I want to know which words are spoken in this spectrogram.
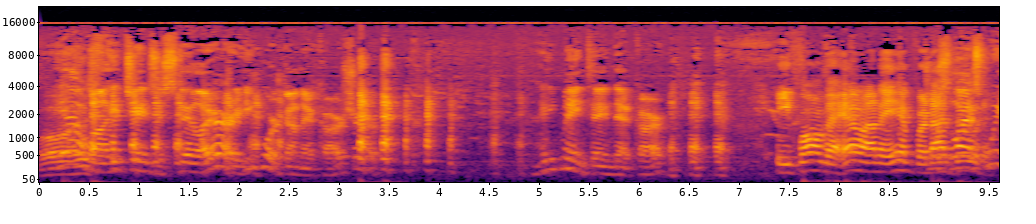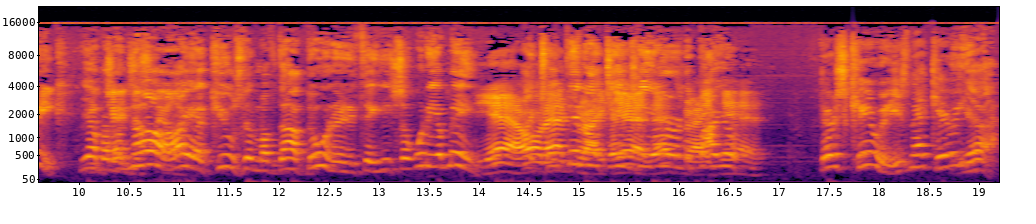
Oh, Yeah, well, he changed the stale air. He worked on that car, sure. He maintained that car. He balled the hell out of him for Just not last doing it. week. Yeah, he but changed the no, stale I air. accused him of not doing anything. He said, "What do you mean?" Yeah, oh, I oh, changed- that's didn't I right. change yeah, the air in the right, tire? Yeah. there's Kerry, isn't that Kerry? Yeah.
